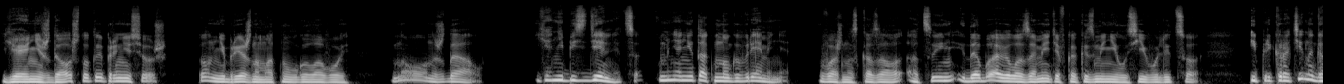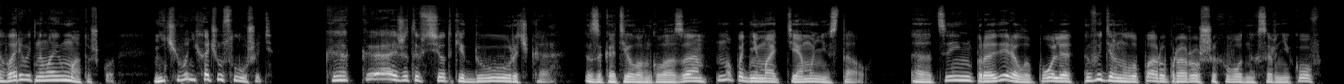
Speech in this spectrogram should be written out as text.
«Я и не ждал, что ты принесешь. Он небрежно мотнул головой. Но он ждал. «Я не бездельница, у меня не так много времени», — важно сказала Ацинь и добавила, заметив, как изменилось его лицо. «И прекрати наговаривать на мою матушку. Ничего не хочу слушать». «Какая же ты все-таки дурочка!» — закатил он глаза, но поднимать тему не стал. Ацинь проверила поле, выдернула пару проросших водных сорняков.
